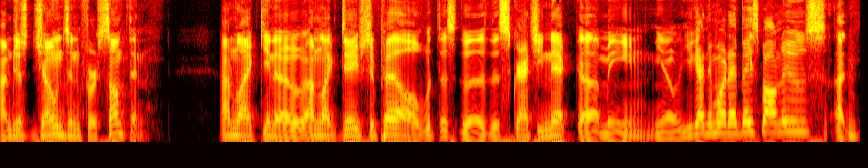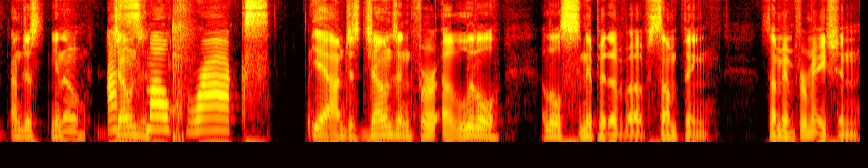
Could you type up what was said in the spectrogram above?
I'm just jonesing for something. I'm like, you know, I'm like Dave Chappelle with the the, the scratchy neck uh, meme. You know, you got any more of that baseball news? I, I'm just, you know, Jones. smoke rocks. Yeah, I'm just jonesing for a little a little snippet of, of something, some information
